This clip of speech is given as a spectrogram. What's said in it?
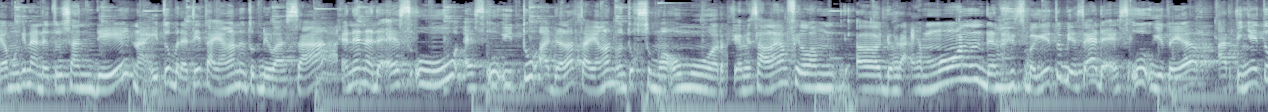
ya, mungkin ada tulisan D. Nah, itu berarti tayangan untuk dewasa. Kemudian ada SU. SU itu adalah tayangan untuk semua umur. Kayak misalnya film eh, Doraemon dan lain sebagainya itu biasanya ada SU gitu ya. Artinya itu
